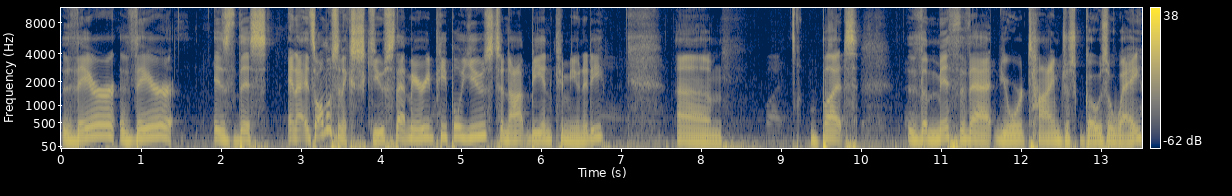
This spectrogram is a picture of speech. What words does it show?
there there is this and it's almost an excuse that married people use to not be in community. Um but the myth that your time just goes away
